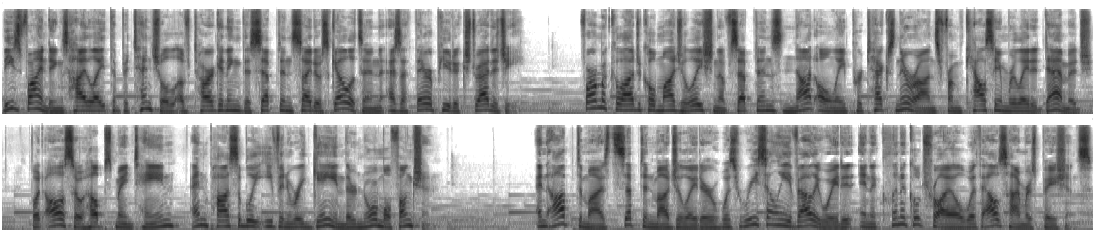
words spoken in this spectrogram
These findings highlight the potential of targeting the septin cytoskeleton as a therapeutic strategy. Pharmacological modulation of septins not only protects neurons from calcium-related damage, but also helps maintain and possibly even regain their normal function. An optimized septin modulator was recently evaluated in a clinical trial with Alzheimer's patients.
